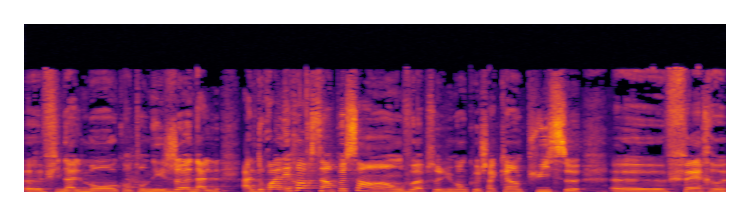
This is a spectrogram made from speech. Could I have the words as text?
euh, finalement, quand on est jeune, a le, droit à l'erreur. C'est un peu ça. Hein. On veut absolument que chacun puisse euh, faire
